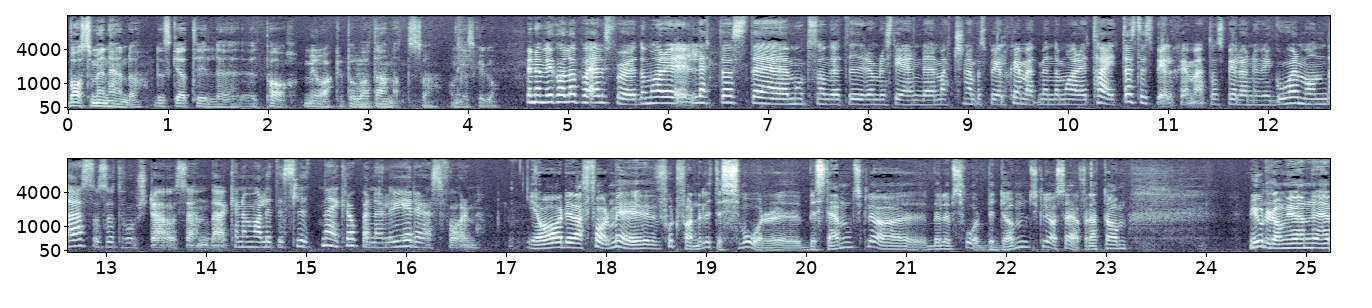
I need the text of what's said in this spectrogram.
vad som än händer. Det ska till eh, ett par mirakel på vartannat så, om det ska gå. Men om vi kollar på Elfsborg. De har det lättaste motståndet i de resterande matcherna på spelschemat. Men de har det tajtaste spelschemat. De spelar nu igår måndags och så torsdag och söndag. Kan de vara lite slitna i kroppen eller hur är deras form? Ja, deras form är fortfarande lite svårbestämd skulle jag, eller svårbedömd skulle jag säga. För att de nu gjorde de ju en eh,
